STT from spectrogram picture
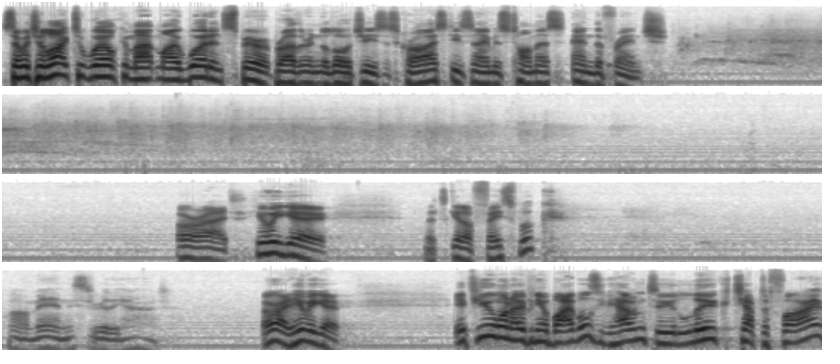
So, would you like to welcome up my word and spirit brother in the Lord Jesus Christ? His name is Thomas and the French. All right, here we go. Let's get off Facebook. Oh man, this is really hard. All right, here we go. If you want to open your Bibles, if you have them, to Luke chapter 5,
